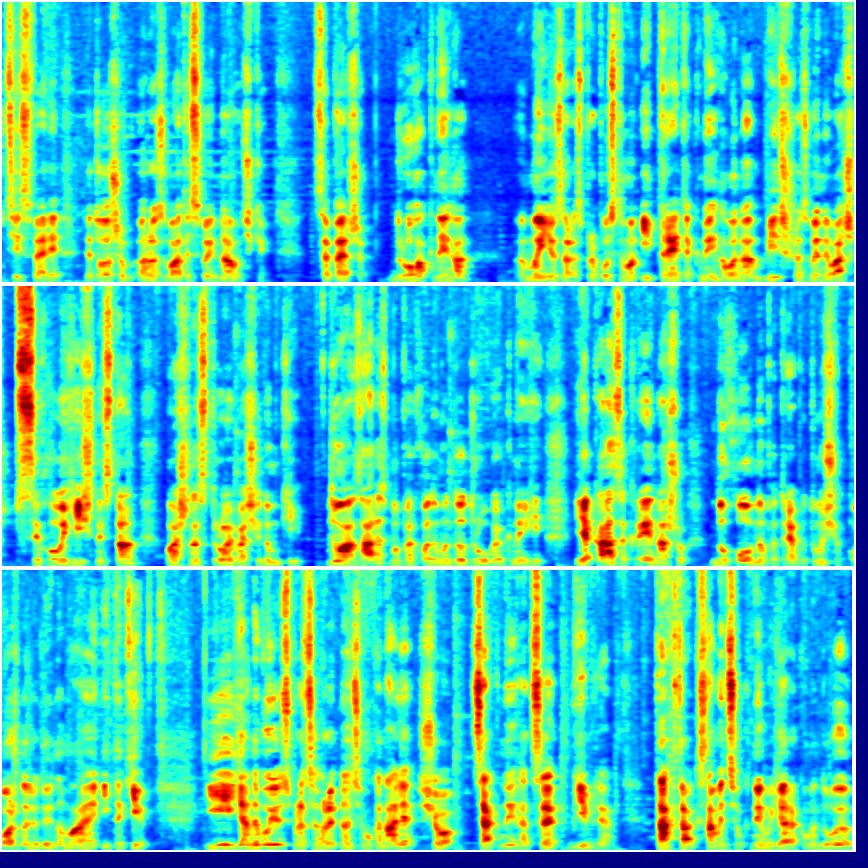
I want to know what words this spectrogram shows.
в цій сфері для того, щоб розвивати свої навички. Це перша. Друга книга, ми її зараз пропустимо. І третя книга, вона більш розвине ваш психологічний стан, ваш настрой, ваші думки. Ну а зараз ми переходимо до другої книги, яка закриє нашу духовну потребу, тому що кожна людина має і такі. І я не боюсь про це говорити на цьому каналі, що ця книга це Біблія. Так, так, саме цю книгу я рекомендую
